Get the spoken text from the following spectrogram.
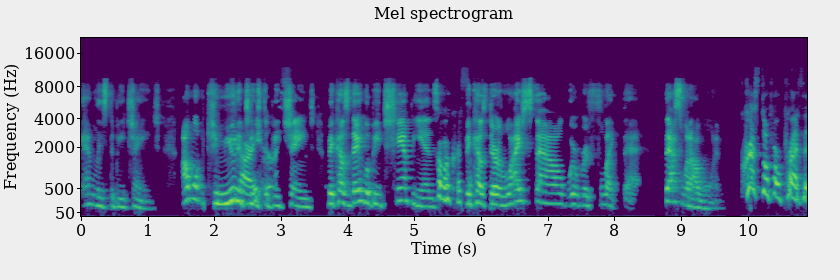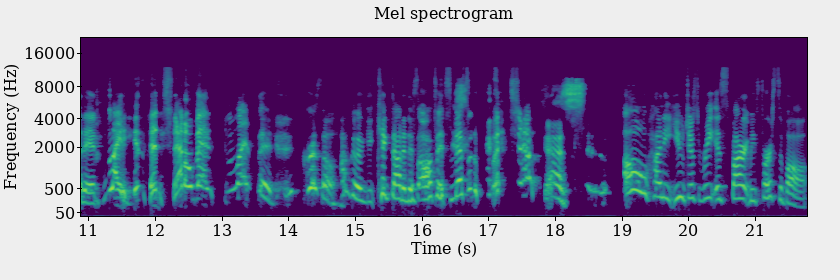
families to be changed. I want communities Sorry. to be changed because they will be champions on, because their lifestyle will reflect that. That's what I want. Christal for president. Ladies and gentlemen, listen. Christal, I'm going to get kicked out of this office messing with you. Yes. Oh, honey, you just re-inspired me. First of all,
